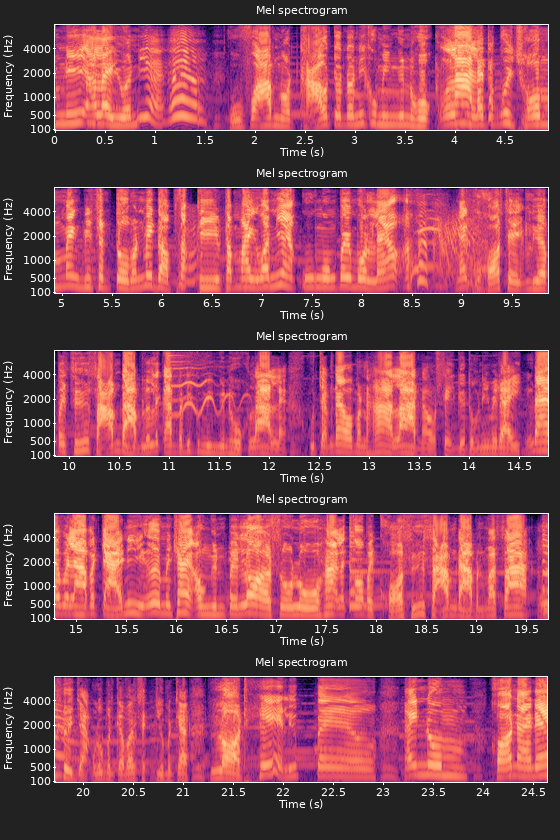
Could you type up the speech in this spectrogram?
มนี้อะไรวะเนี่ย กูฟาร์มหนวดขาวจนตอนนี้กูมีเงินหกล้านแล้วท่านผู้ชม แม่งบีเซนโตมันไม่ drop สักทีทำไมวะเนี่ยกูงงไปหมดแล้ว งั้นกูขอเสกเรือไปซื้อ 3 ดาบเลยละกันตอนนี้กูมีเงิน6ล้านแล้ว กูจำได้ว่ามัน 5 ล้านเอาเสกเรือตรงนี้ไม่ได้ ได้เวลาไปจ่ายนี่เอ้ยไม่ใช่เอาเงินไปล่อโซโลฮะแล้วก็ไปขอซื้อ 3 ดาบมันมาซะเอออยากรู้เหมือนกันว่า skill มันจะหล่อเท่หรือเปล่าไอ้หนุ่มขอหน่อยเด้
